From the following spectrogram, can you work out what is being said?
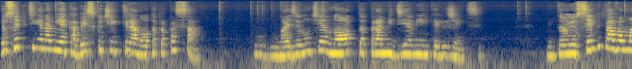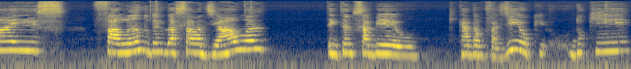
Eu sempre tinha na minha cabeça que eu tinha que tirar nota para passar Uhum. mas eu não tinha nota para medir a minha inteligência. Então eu sempre estava mais falando dentro da sala de aula, tentando saber o que cada um fazia, o que, do que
